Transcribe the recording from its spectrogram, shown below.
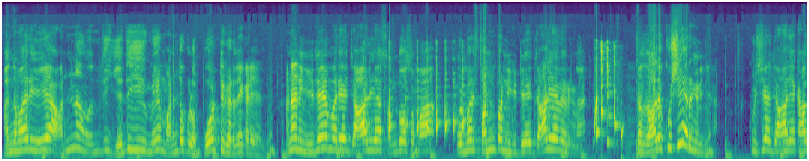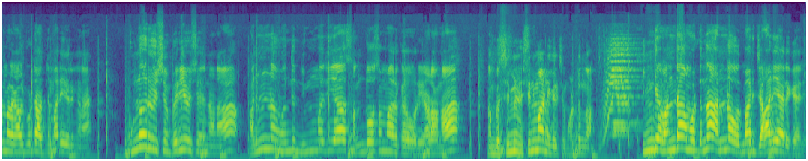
அந்த மாதிரி அண்ணன் வந்து எதையுமே மண்டைக்குள்ள போட்டுக்கிறதே கிடையாது. ஆனால் நீங்க இதே மாதிரியே ஜாலியா சந்தோஷமா ஒரு மாதிரி ஃபன் பண்ணிக்கிட்டு ஜாலியாவே இருங்கண்ணே. ஜாலியாக குஷியா இருங்க நீங்கள் குஷியாக ஜாலியாக கால் மேலே கால் போட்டு அந்த மாதிரி இருங்கண்ணே இன்னொரு விஷயம் பெரிய விஷயம் என்னன்னா அண்ணன் வந்து நிம்மதியாக சந்தோஷமா இருக்கிற ஒரு இடம்னா நம்ம சினிமா சினிமா நிகழ்ச்சி மட்டும்தான். இங்கே வந்தால் மட்டும்தான் அண்ணன் ஒரு மாதிரி ஜாலியாக இருக்காரு.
